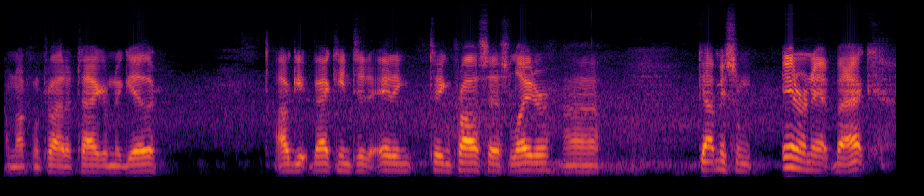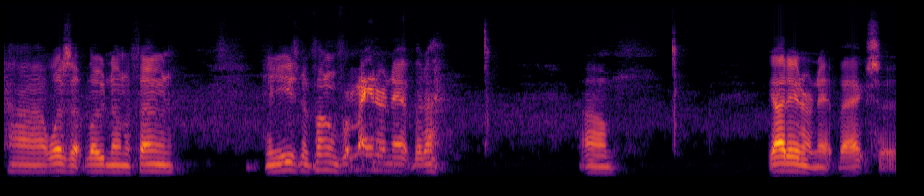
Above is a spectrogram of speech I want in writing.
I'm not gonna try to tag them together. I'll get back into the editing process later. Uh, got me some internet back. Uh, I was uploading on the phone and using the phone for my internet, but I um, got internet back, so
